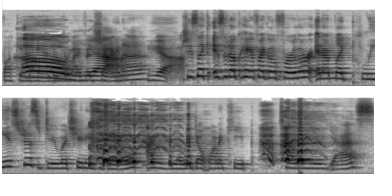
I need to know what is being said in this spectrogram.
fucking oh, hand into my yeah. vagina. Yeah. She's like, "Is it okay if I go further?" And I'm like, "Please just do what you need to do. I really don't want to keep telling you yes."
